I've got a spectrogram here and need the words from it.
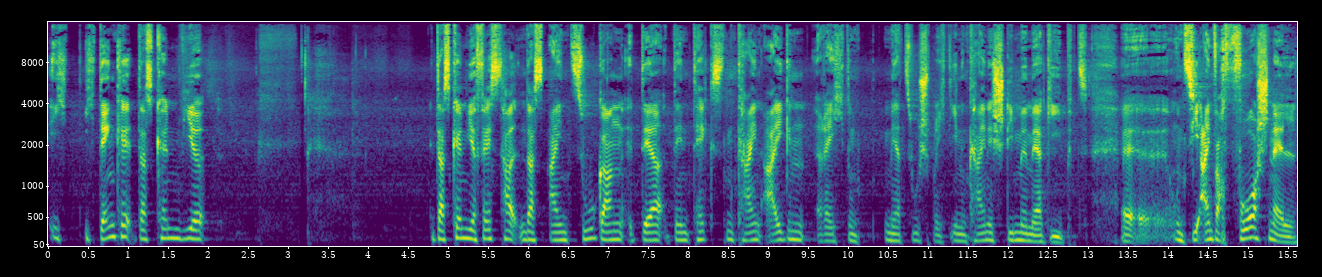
ich, ich denke, das können wir das können wir festhalten, dass ein Zugang, der den Texten kein Eigenrecht mehr zuspricht, ihnen keine Stimme mehr gibt äh, und sie einfach vorschnell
